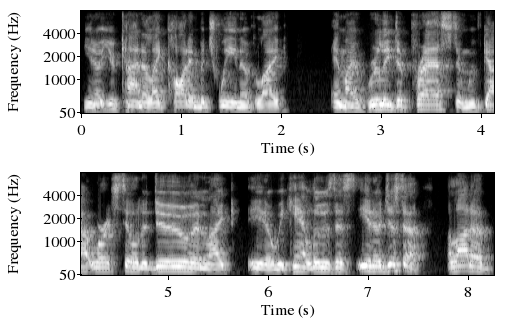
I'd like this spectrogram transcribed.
you know you're kind of like caught in between of like am I really depressed and we've got work still to do and like you know we can't lose this you know just a, a lot of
